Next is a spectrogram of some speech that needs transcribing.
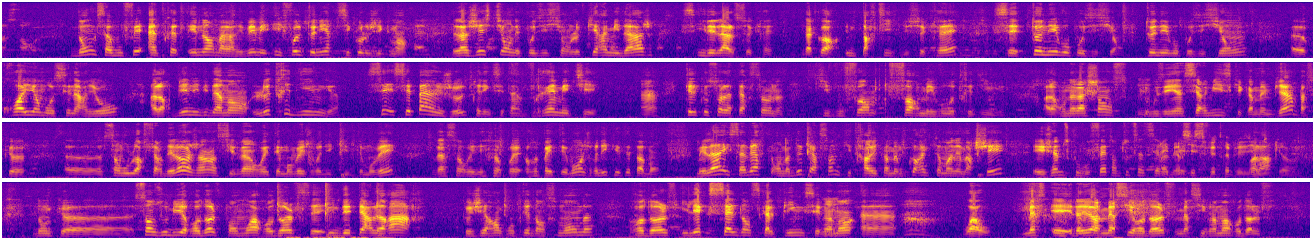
Donc ça vous fait un trade énorme à l'arrivée, mais il faut le tenir psychologiquement. La gestion des positions, le pyramidage, il est là le secret. D'accord? Une partie du secret, c'est tenez vos positions. Tenez vos positions, euh, croyez en vos scénarios. Alors bien évidemment, le trading, c'est n'est pas un jeu, le trading, c'est un vrai métier. Hein. Quelle que soit la personne qui vous forme, formez-vous au trading. Alors on a la chance que mm. vous ayez un service qui est quand même bien, parce que euh, sans vouloir faire d'éloge, hein, Sylvain aurait été mauvais, j'aurais dit qu'il était mauvais. Vincent n'aurait pas été bon, j'aurais dit qu'il n'était pas bon. Mais là, il s'avère qu'on a deux personnes qui travaillent quand même correctement les marchés et j'aime ce que vous faites en toute sincérité. Ah, merci, ça fait très plaisir. Voilà. Donc, euh, sans oublier Rodolphe, pour moi, Rodolphe, c'est une des perles rares que j'ai rencontrées dans ce monde. Rodolphe, il excelle dans le scalping, c'est vraiment un. Waouh! Et d'ailleurs, merci Rodolphe, merci vraiment Rodolphe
